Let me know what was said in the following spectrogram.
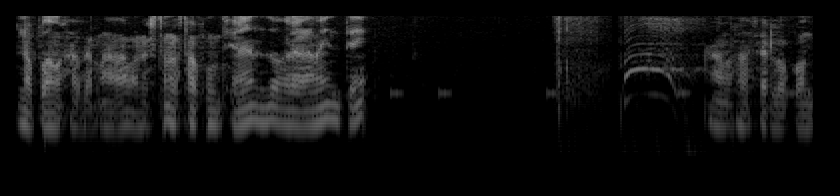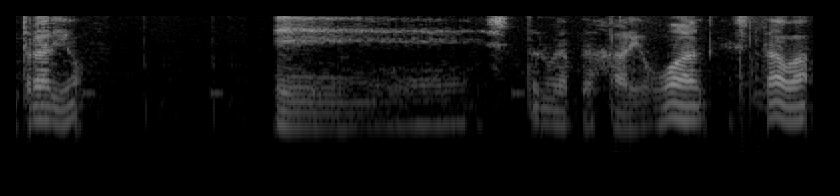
No podemos hacer nada. Bueno, esto no está funcionando claramente. Vamos a hacer lo contrario. Eh, esto lo voy a dejar igual que estaba.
